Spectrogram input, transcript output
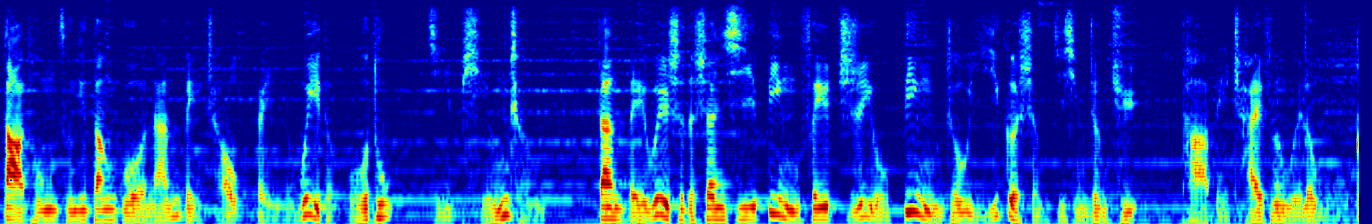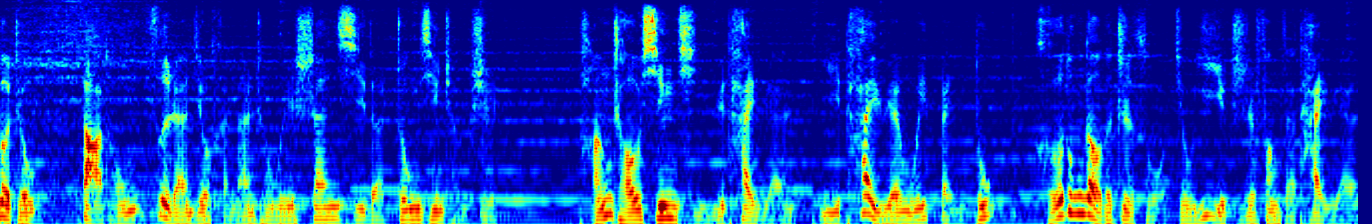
大同曾经当过南北朝北魏的国都及平城。但北魏时的山西并非只有并州一个省级行政区，它被拆分为了五个州，大同自然就很难成为山西的中心城市。唐朝兴起于太原，以太原为北都，河东道的治所就一直放在太原。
